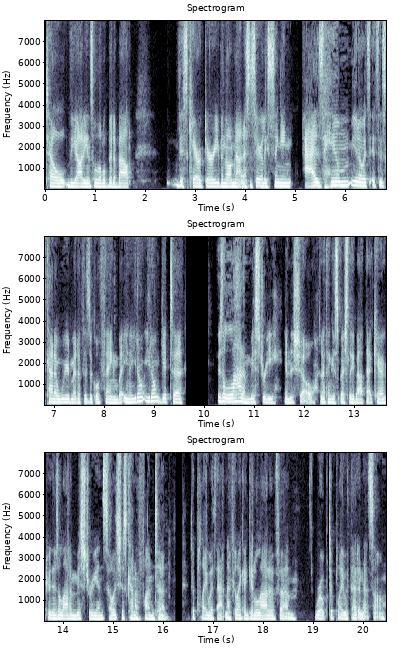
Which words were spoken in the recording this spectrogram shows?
tell the audience a little bit about this character, even though I'm not necessarily singing as him. You know, it's it's this kind of weird metaphysical thing. But you know, you don't you don't get to there's a lot of mystery in the show. And I think especially about that character, there's a lot of mystery. And so it's just kind of fun to to play with that. And I feel like I get a lot of um, rope to play with that in that song.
